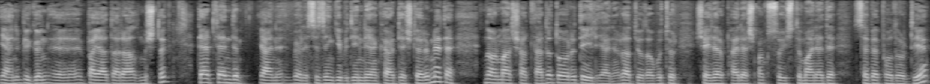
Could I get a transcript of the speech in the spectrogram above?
yani bir gün e, bayağı daralmıştık. Dertlendim. Yani böyle sizin gibi dinleyen kardeşlerimle de normal şartlarda doğru değil. Yani radyoda bu tür şeyler paylaşmak suistimale de sebep olur diye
